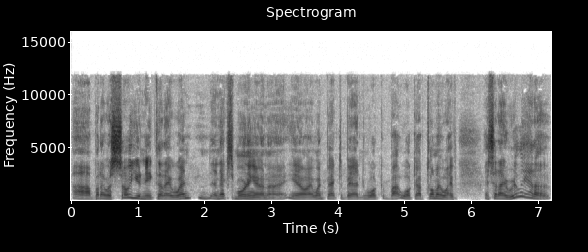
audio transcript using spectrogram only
Uh, but I was so unique that I went the next morning and I, you know, I went back to bed and woke, woke up, told my wife, I said, I really had a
